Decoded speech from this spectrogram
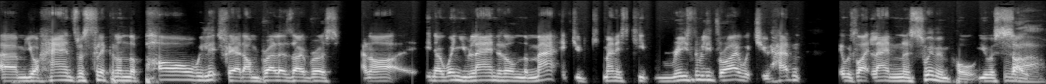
Um, your hands were slipping on the pole. We literally had umbrellas over us. And I, you know, when you landed on the mat, if you managed to keep reasonably dry, which you hadn't, it was like landing in a swimming pool. You were soaked. Wow.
